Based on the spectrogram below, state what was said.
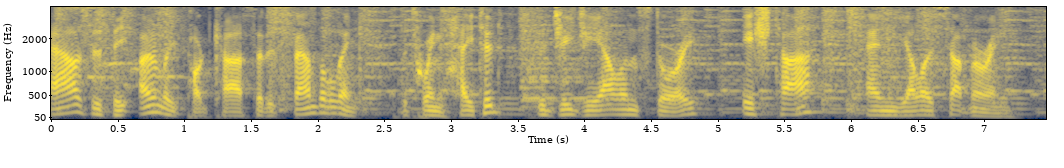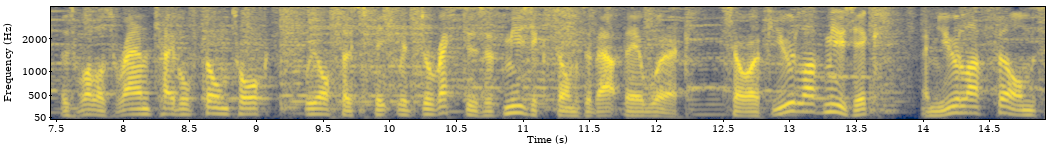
Ours is the only podcast that has found the link between Hated, the G.G. Allin story, Ishtar, and Yellow Submarine. As well as roundtable film talk, we also speak with directors of music films about their work. So if you love music and you love films,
